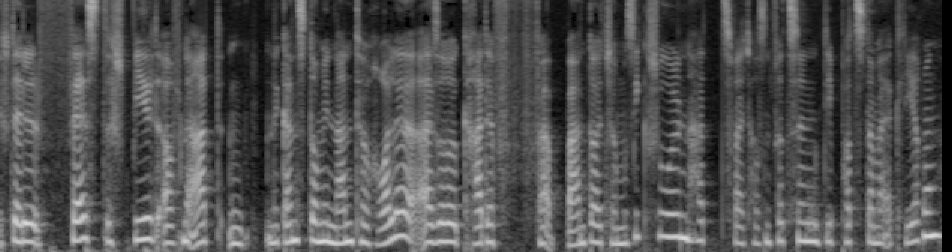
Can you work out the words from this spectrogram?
stelle fest, es spielt auf eine Art eine ganz dominante Rolle. Also gerade der Verband Deutscher Musikschulen hat 2014 die Potsdamer Erklärung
